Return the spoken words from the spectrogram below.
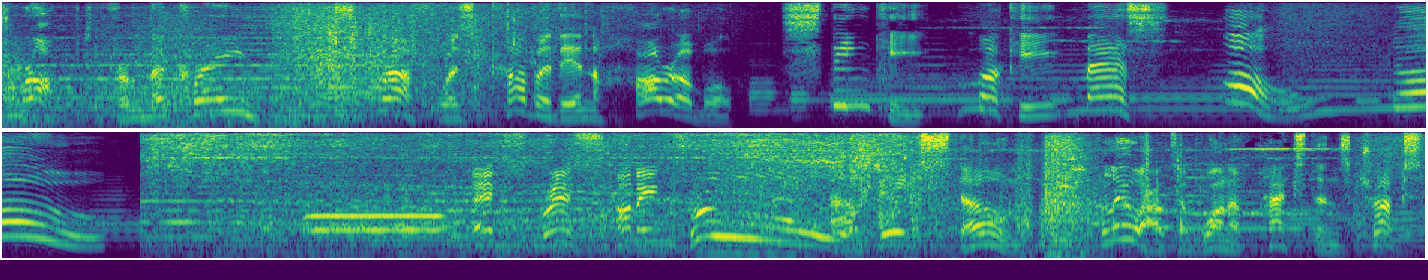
dropped from the crane. Scruff was covered in horrible, stinky, mucky mess. Oh, no! Express coming through! A big stone flew out of one of Paxton's trucks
